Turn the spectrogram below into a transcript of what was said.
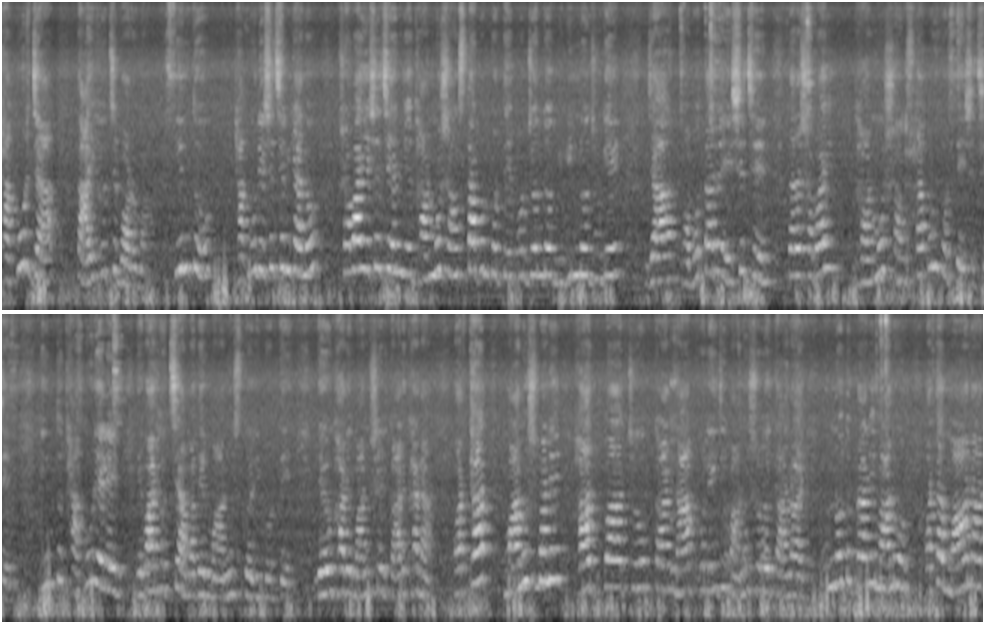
ঠাকুর যা, তাই হচ্ছে বড় মা। কিন্তু ঠাকুর এসেছেন কেন? সবাই এসেছেন যে, ধর্ম সংস্থাপন করতে এ পর্যন্ত বিভিন্ন যুগে যা অবতারে এসেছেন, তারা সবাই ধর্ম সংস্থাপন করতে এসেছেন। কিন্তু ঠাকুর এলেন, এবার হচ্ছে আমাদের মানুষ তৈরি করতে। দেওঘরে মানুষের কারখানা অর্থাৎ মানুষ মানে হাত পা, চোখ, কান, নাক হলেই যে মানুষ হলো তা নয়। উন্নত প্রাণী মানুষ, অর্থাৎ মান আর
